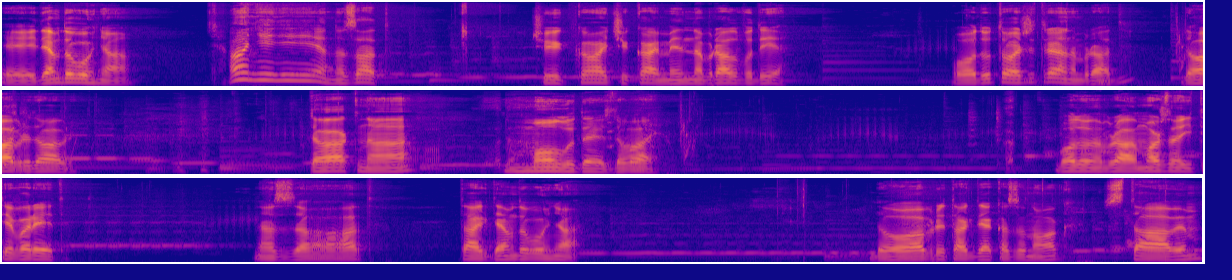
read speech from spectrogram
Е, йдемо до вогня. А, ні, ні, ні, назад. Чекай, чекай, ми не набрали води. Воду теж треба набрати. Добре, добре. Так, на. Молодець, давай. Воду набрали, можна йти варити. Назад. Так, йдемо до вогня. Добре, так, де казанок? Ставим.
